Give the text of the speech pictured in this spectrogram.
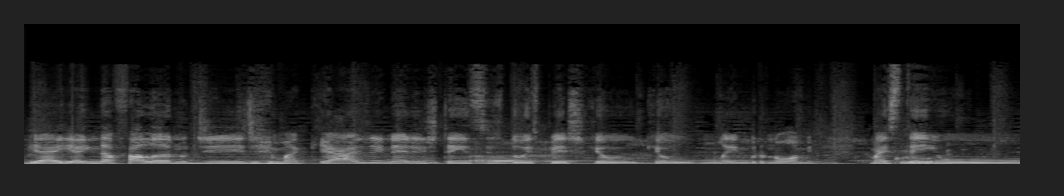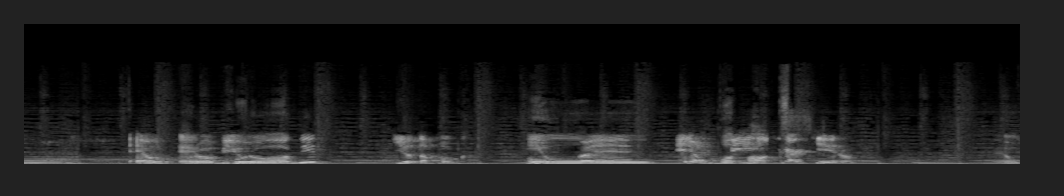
E aí, ainda falando de, de maquiagem, né? A gente tem esses Ah. dois peixes que eu, que eu não lembro o nome, mas Kurobi. tem o. É o É o Kurobi e o- Kurobi e o da boca. e o. é, Ele é um Botox. peixe arqueiro. É um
